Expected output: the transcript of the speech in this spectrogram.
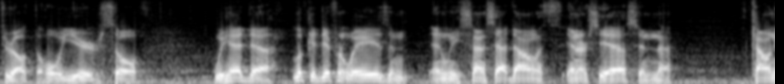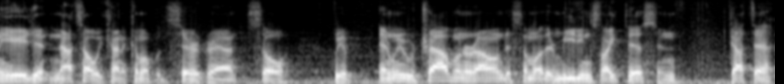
throughout the whole year. So we had to look at different ways, and, and we kind of sat down with NRCS and uh, county agent, and that's how we kind of come up with the SARE grant. So we and we were traveling around to some other meetings like this, and got the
